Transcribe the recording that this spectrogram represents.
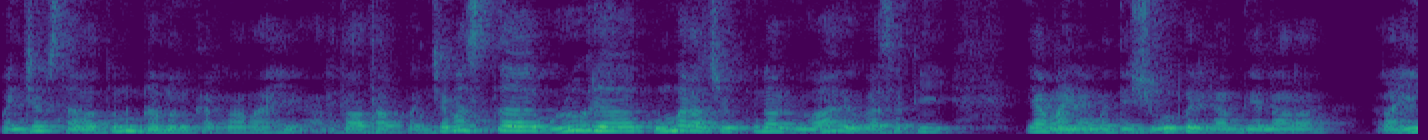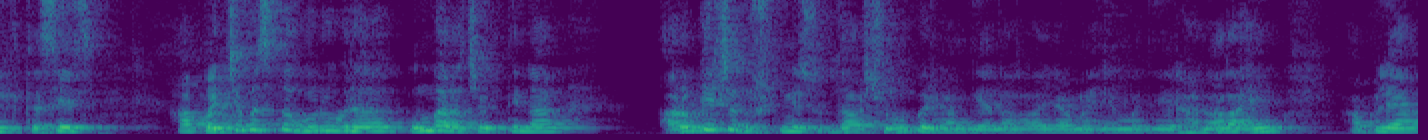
पंचमस्थानातून भ्रमण करणार आहे. अर्थात हा पंचमस्थ गुरुग्रह कुंभराच्या व्यक्तींना विवाह योगासाठी या महिन्यामध्ये शुभपरिणाम देणारा राहील. तसेच हा पंचमस्थ गुरुग्रह कुंभराच्या व्यक्तींना आरोग्याच्या दृष्टीने सुद्धा शुभपरिणाम देणारा या महिन्यामध्ये राहणार आहे. आपल्या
